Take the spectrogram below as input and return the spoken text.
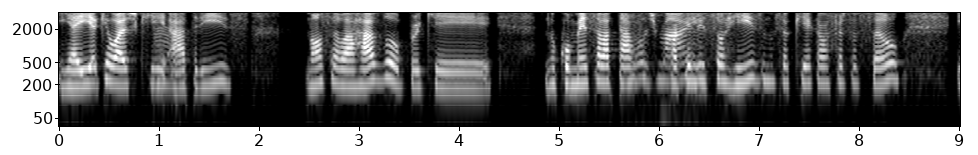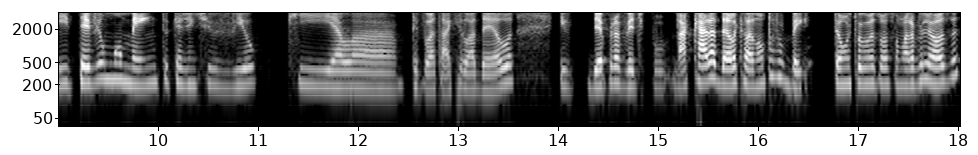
E aí é que eu acho que Hum. a atriz, nossa, ela arrasou, porque no começo ela tava Nossa, com aquele demais. sorriso, não sei o que, aquela forçação. E teve um momento que a gente viu que ela teve o ataque lá dela. E deu pra ver, tipo, na cara dela que ela não tava bem. Então foi uma atuação maravilhosa.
